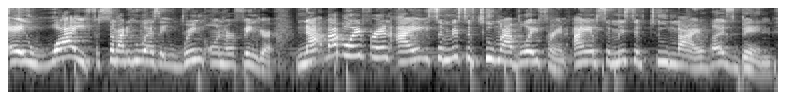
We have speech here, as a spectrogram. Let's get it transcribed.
A wife, somebody who has a ring on her finger. Not my boyfriend. I ain't submissive to my boyfriend. I am submissive to my husband.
